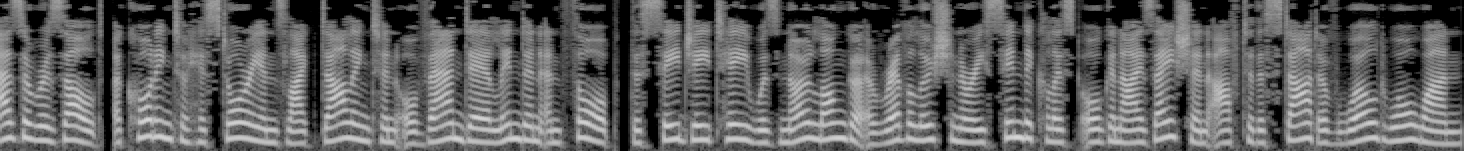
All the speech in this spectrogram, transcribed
As a result, according to historians like Darlington or van der Linden and Thorpe, the CGT was no longer a revolutionary syndicalist organization after the start of World War I.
